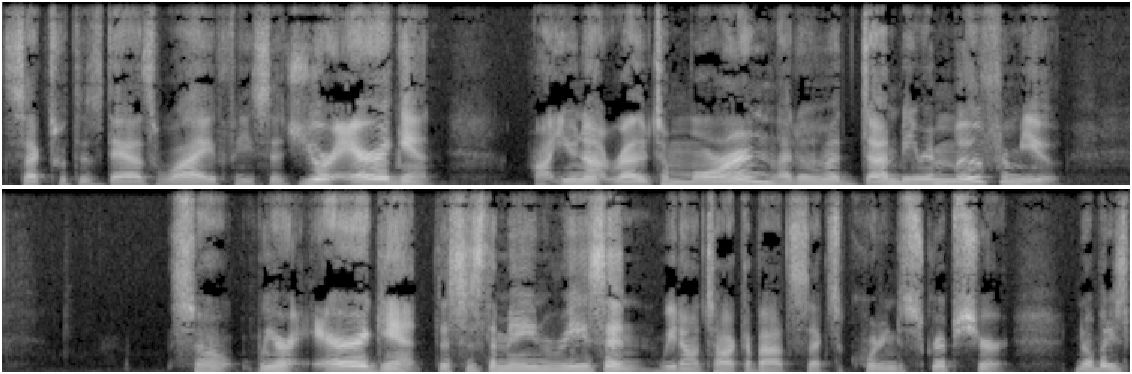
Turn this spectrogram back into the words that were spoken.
sex with his dad's wife. He says, "You are arrogant. Ought you not rather to mourn? Let him have done be removed from you." So we are arrogant. This is the main reason we don't talk about sex according to Scripture. Nobody's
